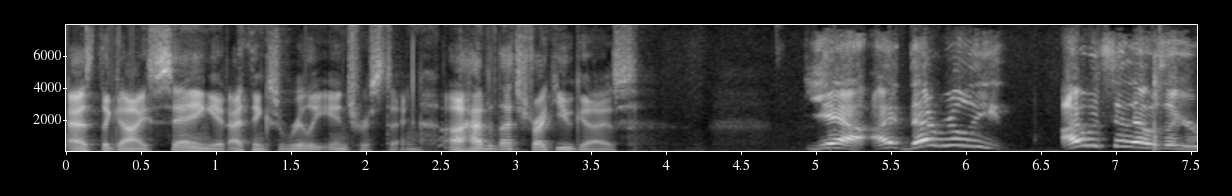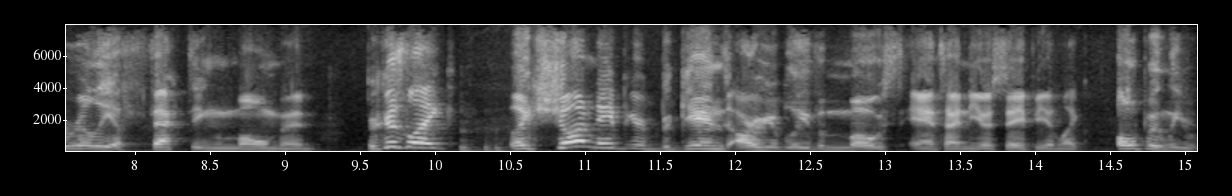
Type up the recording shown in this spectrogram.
as the guy saying it, I think is really interesting. Uh, how did that strike you guys? yeah I that really I would say that was like a really affecting moment because like like Sean Napier begins arguably the most anti Neo Sapien like openly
